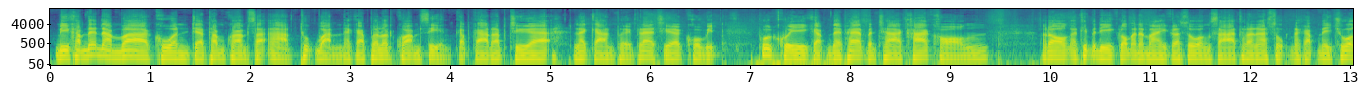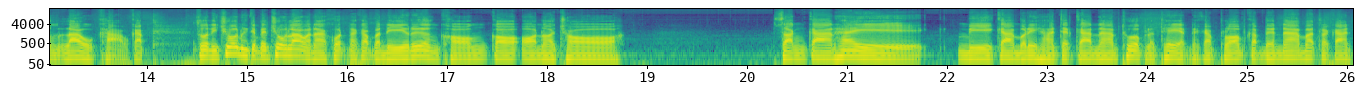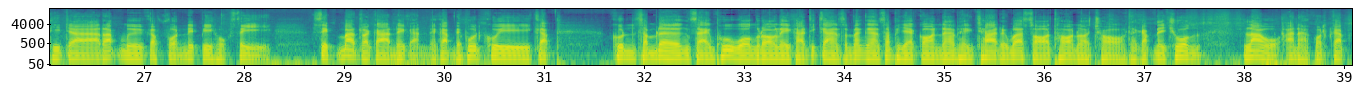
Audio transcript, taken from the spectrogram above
มีคำแนะนำว่าควรจะทำความสะอาดทุกวันนะครับ เพื่อลดความเสี่ยงกับการรับเชื้อ และการเผยแพร่เชื้อโควิด พูดคุยกับนายแพทย์บัญชาค้าของรองอธิบดีกรมอนามัยกระทรวงสาธารณสุขนะครับในช่วงเล่าข่าวครับ ส่วนอีกช่วงหนึ่งจะเป็นช่วงเล่าอนาคตนะครับ วันนี้เรื่องของกอนช สั่งการให้ มีการบริหารจัดการน้ำทั่วประเทศนะครับ พร้อมกับเดินหน้ามาตรการที่จะรับมือกับฝนในปี 64 10 มาตรการด้วยกันนะครับได้พูดคุยกับคุณสำเริงแสงผู้วงรองเลขาธิการสำนักงานทรัพยากรน้ำแห่งชาติ หรือว่าสทนชนะครับในช่วงเล่าอนาคตครับ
